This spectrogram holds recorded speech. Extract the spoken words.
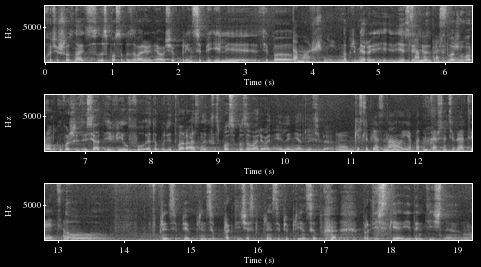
хочешь узнать способы заваривания вообще в принципе или типа... Домашний. Например, если Самый я тебе простой. предложу воронку V60 и вилфу, это будет два разных способа заваривания или нет для тебя? Ну, Если бы я знала, я бы, конечно, тебе ответила. Ну, принципе, принцип практически, в принципе, принцип практически идентичный. Ну,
